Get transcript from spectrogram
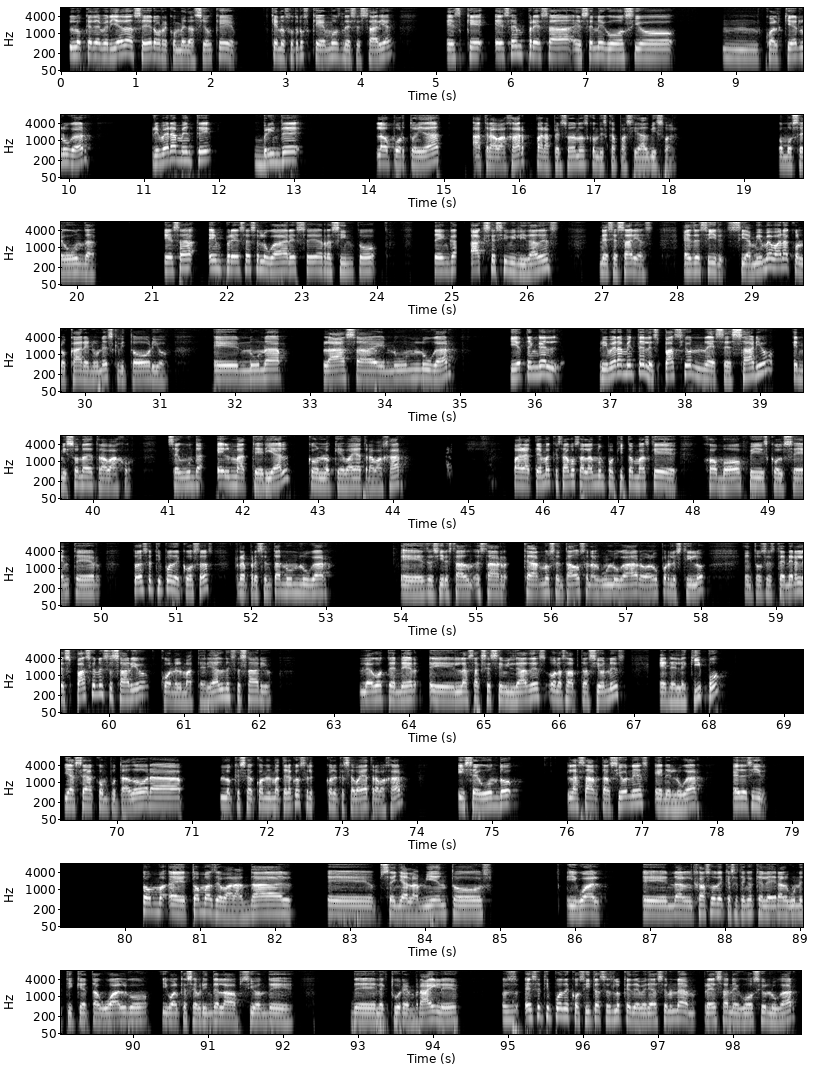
lo que debería de hacer o recomendación que, que nosotros creemos necesaria es que esa empresa, ese negocio, mm, cualquier lugar, primeramente, brinde la oportunidad a trabajar para personas con discapacidad visual. Como segunda, que esa empresa, ese lugar, ese recinto tenga accesibilidades necesarias. Es decir, si a mí me van a colocar en un escritorio, en una plaza, en un lugar, y yo tenga primeramente el espacio necesario en mi zona de trabajo. Segunda, el material con lo que vaya a trabajar. Para el tema que estábamos hablando un poquito más que home office, call center, todo ese tipo de cosas representan un lugar. Eh, es decir, estar, estar, quedarnos sentados en algún lugar o algo por el estilo. Entonces, tener el espacio necesario con el material necesario. Luego, tener eh, las accesibilidades o las adaptaciones en el equipo ya sea computadora, lo que sea, con el material con el que se vaya a trabajar. Y segundo, las adaptaciones en el lugar. Es decir, eh, tomas de barandal, eh, señalamientos. Igual, en el caso de que se tenga que leer alguna etiqueta o algo, igual que se brinde la opción de, de lectura en braille. Entonces, ese tipo de cositas es lo que debería ser una empresa, negocio, lugar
